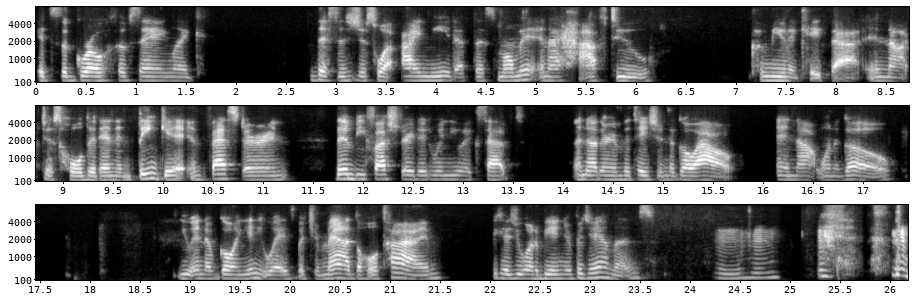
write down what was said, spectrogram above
It's the growth of saying like this is just what i need at this moment and i have to communicate that and not just hold it in and think it and fester and then be frustrated when you accept another invitation to go out and not want to go you end up going anyways but you're mad the whole time because you want to be in your pajamas mm-hmm.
